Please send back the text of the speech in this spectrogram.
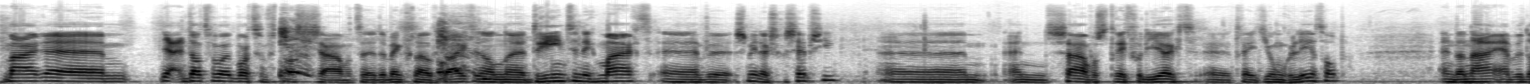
Maar ehm, ja, dat wordt wordt een fantastische avond. eh, daar ben ik van overtuigd. En dan eh, 23 maart hebben we smiddags receptie. Ehm, en s'avonds treedt voor de jeugd eh, treedt Jong Geleerd op. En daarna hebben we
